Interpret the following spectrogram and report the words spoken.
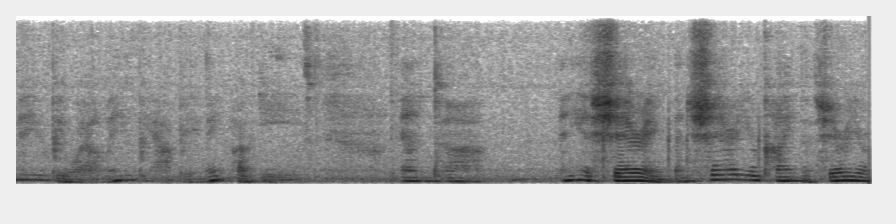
May you be well. May you be happy. May you have ease. And uh, yes, sharing and share your kindness. Share your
